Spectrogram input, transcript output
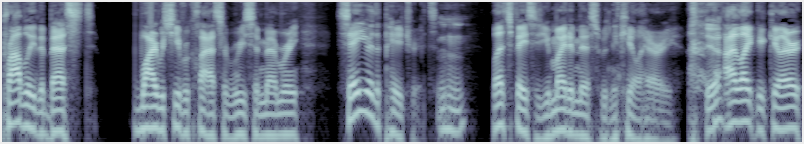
probably the best wide receiver class in recent memory. Say you're the Patriots. Mhm. Let's face it, you might have missed with N'Keal Harry. Yeah. I like N'Keal Harry.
